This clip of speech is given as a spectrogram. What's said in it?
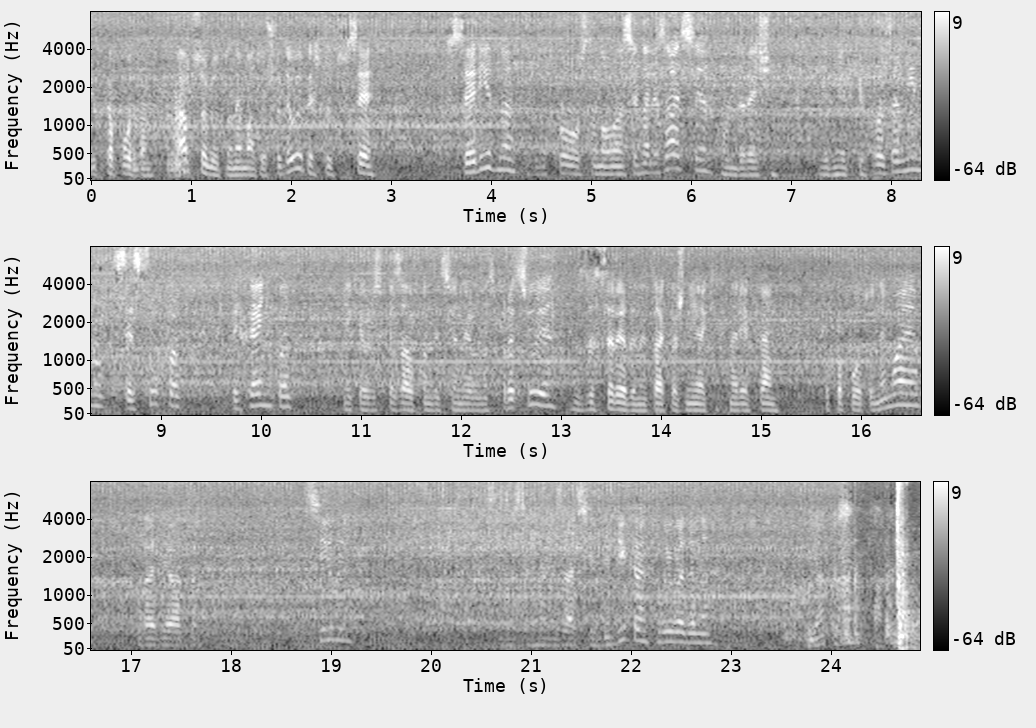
Під капотом абсолютно нема тут що дивитись. Тут все, все рідно, додатково встановлена сигналізація. Вон, до речі, відмітки про заміну, все сухо, тихенько. Як я вже сказав, кондиціонер у нас працює. Зсередини також ніяких нарікань по капоту немає. Радіатор цілий. З сигналізації бібіка виведена. Якось так.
